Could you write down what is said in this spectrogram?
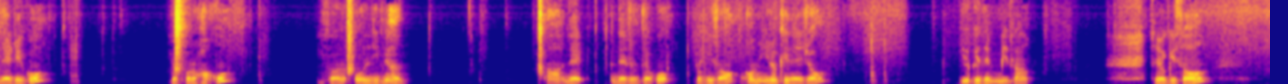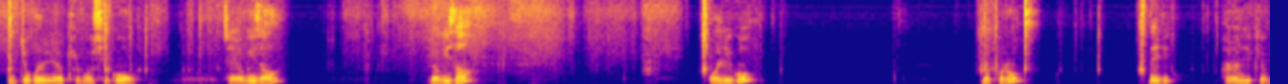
내리고 옆으로 하고 이걸 올리면 아 내, 내려도 되고 여기서 그럼 이렇게 되죠? 이렇게 됩니다. 자 여기서 이쪽을 이렇게 보시고 자 여기서 여기서 올리고 옆으로 내리고. 하면 이렇게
